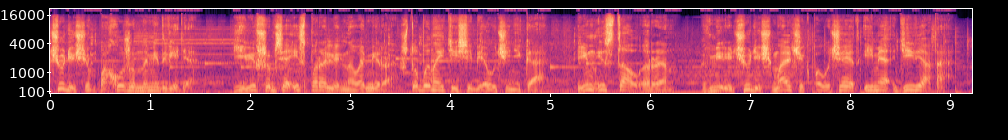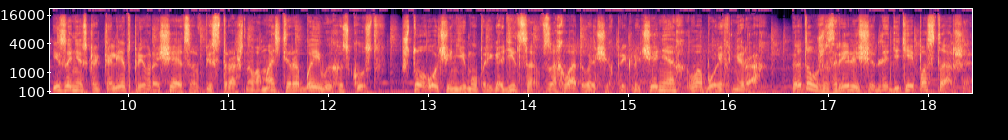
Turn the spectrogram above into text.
чудищем, похожим на медведя, явившимся из параллельного мира, чтобы найти себе ученика. Им и стал Рен. В мире чудищ мальчик получает имя Девята и за несколько лет превращается в бесстрашного мастера боевых искусств что очень ему пригодится в захватывающих приключениях в обоих мирах. Это уже зрелище для детей постарше.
